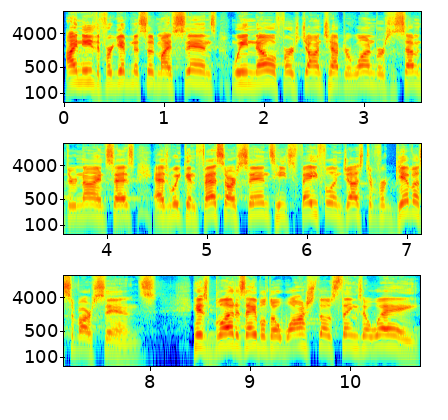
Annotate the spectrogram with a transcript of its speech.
I need the forgiveness of my sins. We know 1 John chapter 1 verses 7 through 9 says as we confess our sins, he's faithful and just to forgive us of our sins. His blood is able to wash those things away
